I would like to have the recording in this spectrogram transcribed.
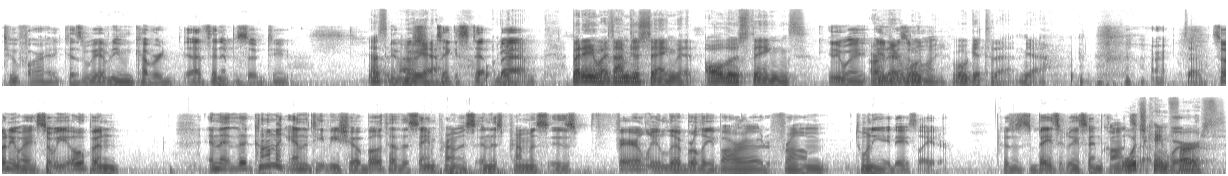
too far ahead because we haven't even covered. That's in episode two. That's Maybe oh we should yeah. take a step yeah. back. But anyways, I'm just saying that all those things Anyway, are Andrew's there. We'll, annoying. we'll get to that. Yeah. All right. So So anyway, so we open, and the, the comic and the TV show both have the same premise, and this premise is fairly liberally borrowed from 28 Days Later, because it's basically the same concept. which came first?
